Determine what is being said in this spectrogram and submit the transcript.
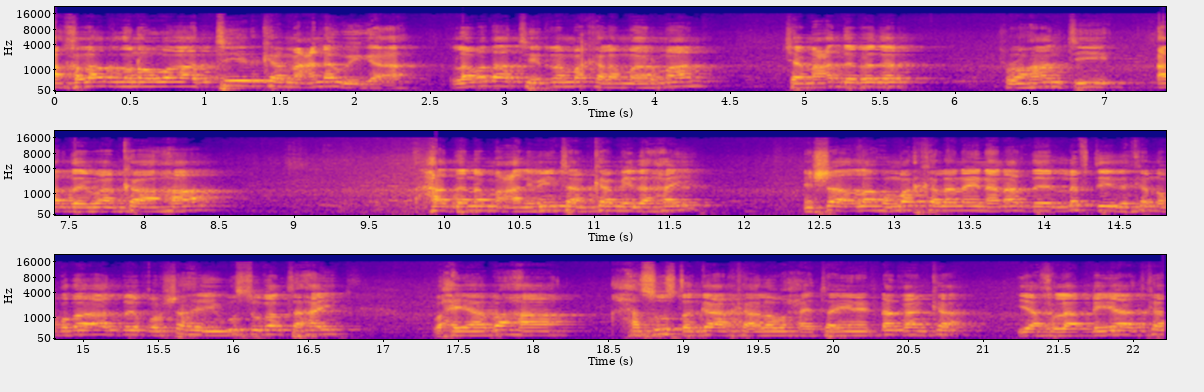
akhlaaqduna waa tiirka macnawiga ah. Labadaa tiirna ma kala maarmaan. Jaamacadda beder run arday baan ka ahaa. Haddana macallimiintaan ka mid ahay. Insha allahu mar kalena inaan arday lafteeda ka noqdo aada bay qorshahay igu sugan tahay. Waxyaabaha xasuusta gaarka ale waxay tahay inay dhaqanka iyo akhlaaqiyaadka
